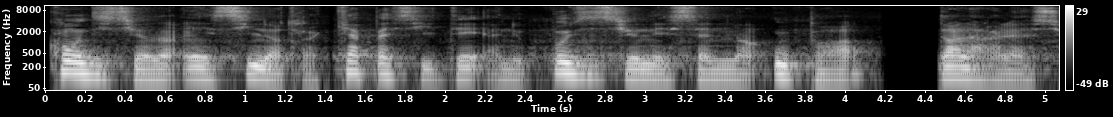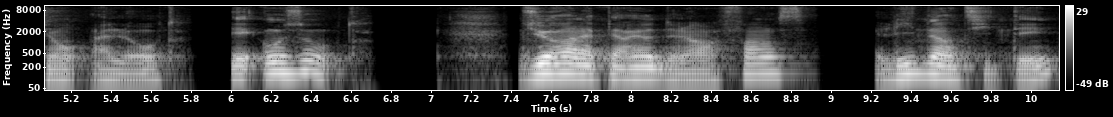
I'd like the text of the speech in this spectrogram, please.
conditionnant ainsi notre capacité à nous positionner sainement ou pas dans la relation à l'autre et aux autres. Durant la période de l'enfance, l'identité,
